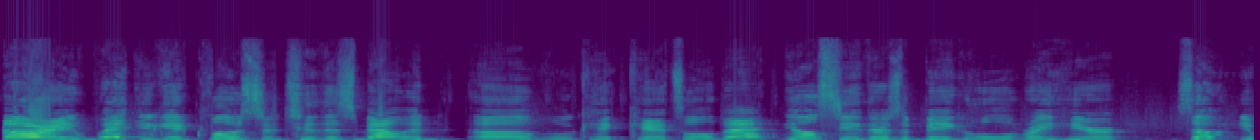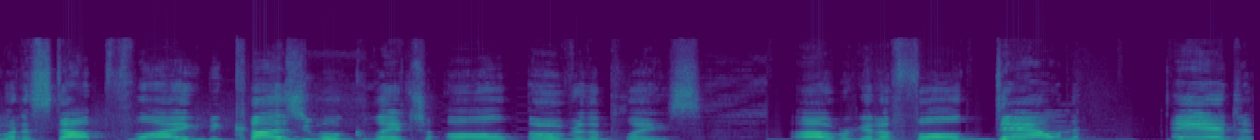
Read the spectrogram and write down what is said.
Alright, when you get closer to this mountain, uh, we'll cancel all that, you'll see there's a big hole right here. So, you want to stop flying because you will glitch all over the place. Uh, we're going to fall down, and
